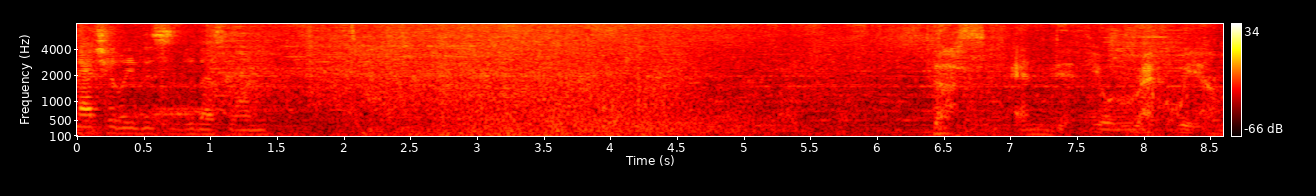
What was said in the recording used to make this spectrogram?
Naturally, this is the best one. Thus endeth your requiem.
